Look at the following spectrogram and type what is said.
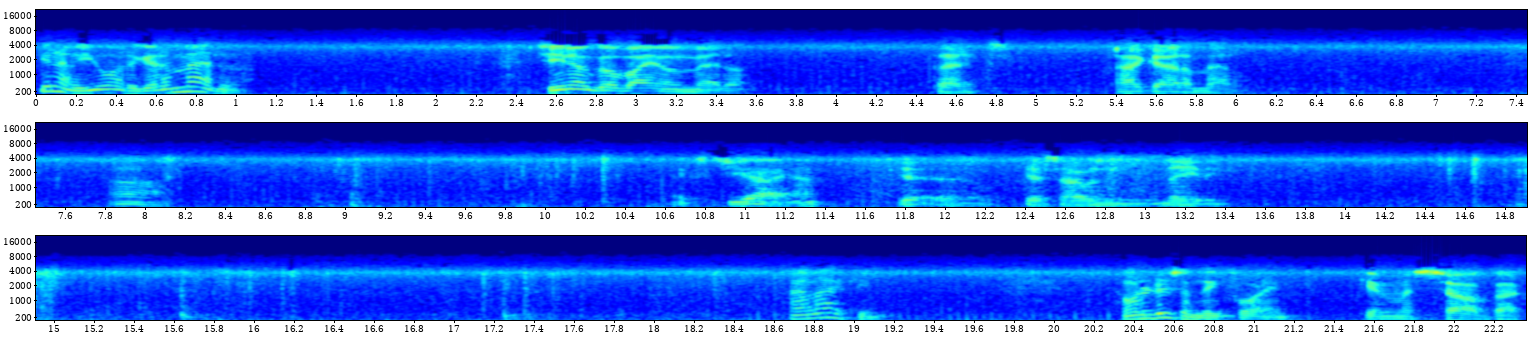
You know, you ought to get a medal. Gino, go buy him a medal. Thanks. I got a medal. Oh. Ex-GI, huh? Yeah, uh, yes, I was in the Navy. I like him. I want to do something for him. Give him a sawbuck.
